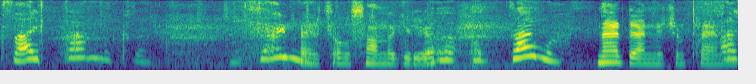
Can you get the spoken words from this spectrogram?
Sahipten mi kızar? Güzel mi? Evet Oğuzhan da geliyor. Güzel mi? Nerede anneciğim Tayman?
